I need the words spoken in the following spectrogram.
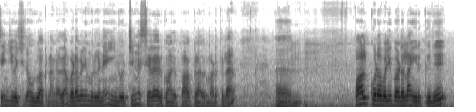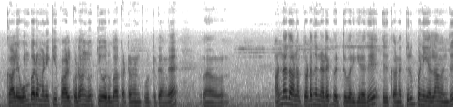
செஞ்சு வச்சு தான் உருவாக்குனாங்க. அதான் வடபழனி முருகனே இங்கே ஒரு சின்ன சிலை இருக்கும். அதை பார்க்கலாம் ஒரு மடத்தில். பால் குட வழிபாடெல்லாம் இருக்குது. காலை ஒன்பதரை மணிக்கு பால் குடம் நூற்றி ஒரு ரூபா கட்டணம்னு போட்டிருக்காங்க. அன்னதானம் தொடர்ந்து நடைபெற்று வருகிறது. இதுக்கான திருப்பணியெல்லாம் வந்து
